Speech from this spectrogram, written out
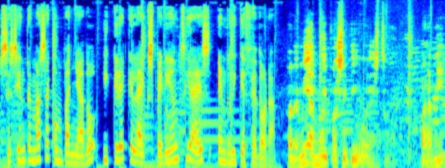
se siente más acompañado y cree que la experiencia es enriquecedora. Para mí es muy positivo esto, para mí.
